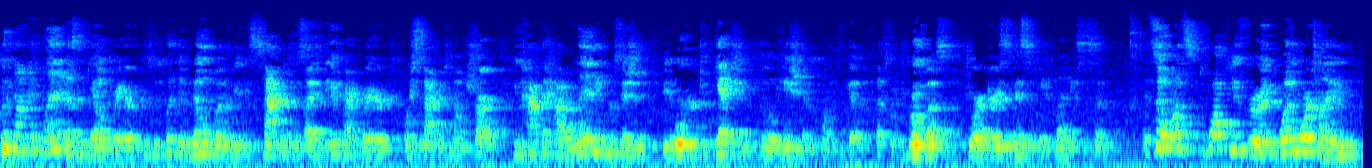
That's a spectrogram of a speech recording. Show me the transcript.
could not have landed us in Gale Crater because we wouldn't have known whether we would smack into the size of the impact crater or smack into Mount Sharp. You have to have a landing precision in order to get you to the location that you wanted to go. That's what drove us to our very sophisticated landing system. And so just walk you through it one more time,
